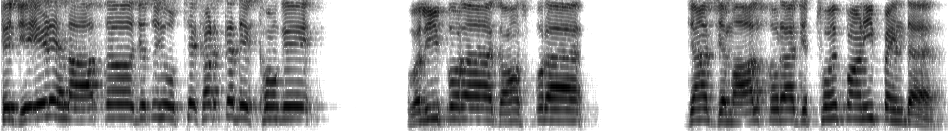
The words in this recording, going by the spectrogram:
ਤੇ ਜਿਹੜੇ ਹਾਲਾਤ ਜੇ ਤੁਸੀਂ ਉੱਥੇ ਖੜ ਕੇ ਦੇਖੋਗੇ, ਵਲੀਪੁਰਾ ਗੌਂਸਪੁਰਾ ਜਾਂ ਜਮਾਲਪੁਰਾ ਜਿੱਥੋਂ ਇਹ ਪਾਣੀ ਪੈਂਦਾ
